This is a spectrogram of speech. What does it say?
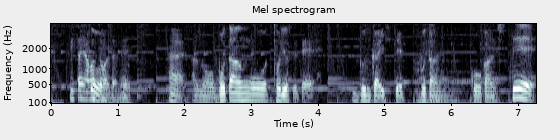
ツイッターに上がってましたよね。はい。あの、ボタンを取り寄せて、分解して、ボタン交換して、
